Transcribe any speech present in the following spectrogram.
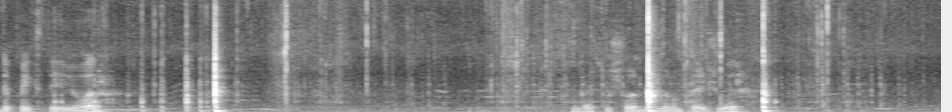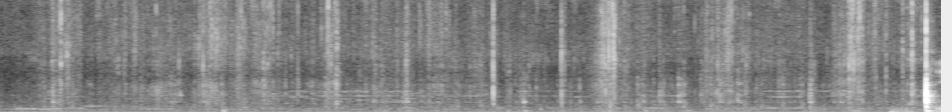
de pe exterior. Dați ușor de jur împrejur. Ok,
